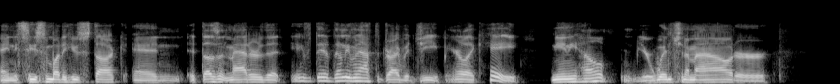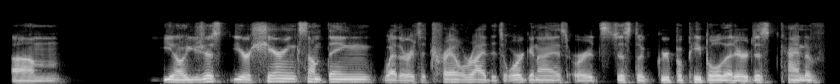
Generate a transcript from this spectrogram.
and you see somebody who's stuck, and it doesn't matter that if they don't even have to drive a jeep, and you're like, hey, need any help? You're winching them out, or um, you know, you're just you're sharing something, whether it's a trail ride that's organized or it's just a group of people that are just kind of,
